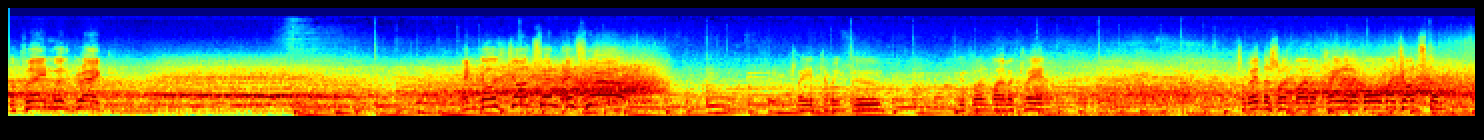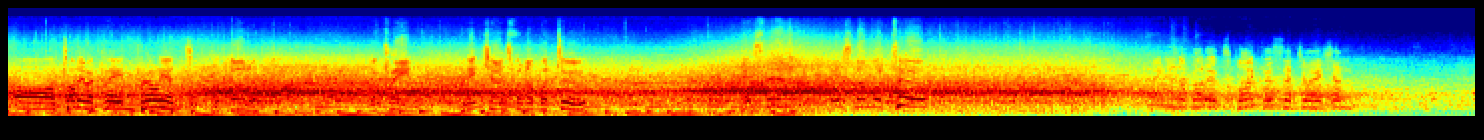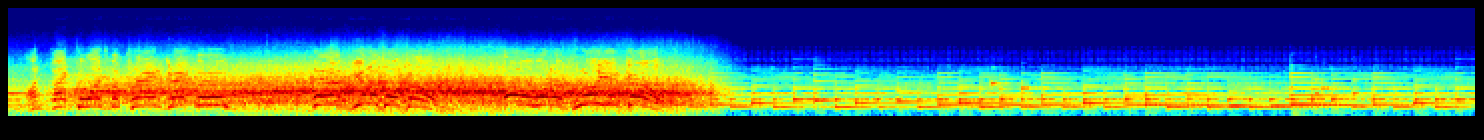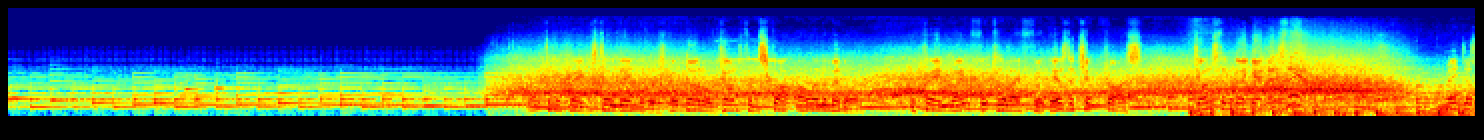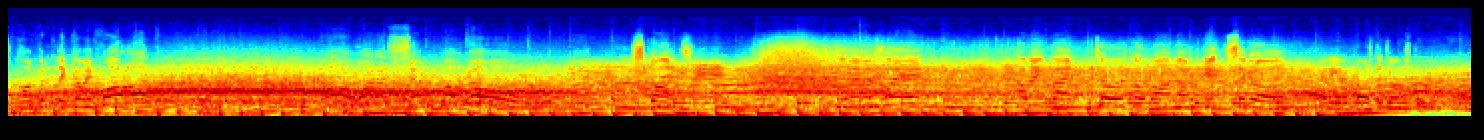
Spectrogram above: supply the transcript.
McLean with Greig. In goes Johnson, it's here! McLean coming through. Good run by McLean. Tremendous run by McLean and a goal by Johnston. Oh, Tommy McLean, brilliant. McDonald. McLean, great chance for number two. It's there, it's number two. Rangers have got to exploit this situation. On back towards McLean, great move. There, beautiful goal. Oh, what a brilliant goal. To McLean, still dangerous. McDonald, Johnston, Scott, all in the middle. McLean, right foot to the left foot. There's the chip cross. Johnston going in. It's there. Rangers confidently coming forward. Oh, what a simple goal. Scott. Coming back to Kilmarnock gets the goal. Heading it across to Johnston.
